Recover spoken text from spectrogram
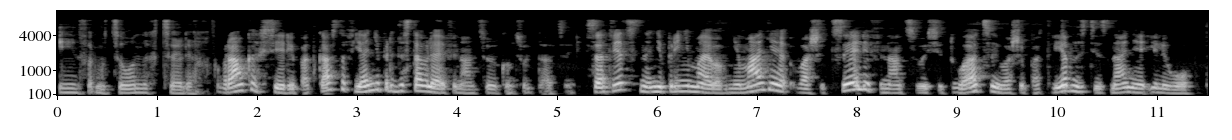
и информационных целях. В рамках серии подкастов я не предоставляю финансовые консультации. Соответственно, не принимая во внимание ваши цели, финансовые ситуации, ваши потребности, знания или опыт.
